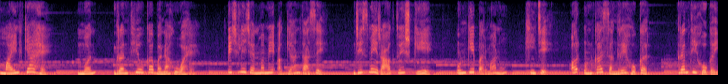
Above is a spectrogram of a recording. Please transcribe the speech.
माइंड क्या है? मन ग्रंथियों का बना हुआ है। पिछले जन्म में अज्ञानता से, जिसमें राग द्वेष किए, उनके परमाणु खींचे और उनका संग्रह होकर ग्रंथि हो गई।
